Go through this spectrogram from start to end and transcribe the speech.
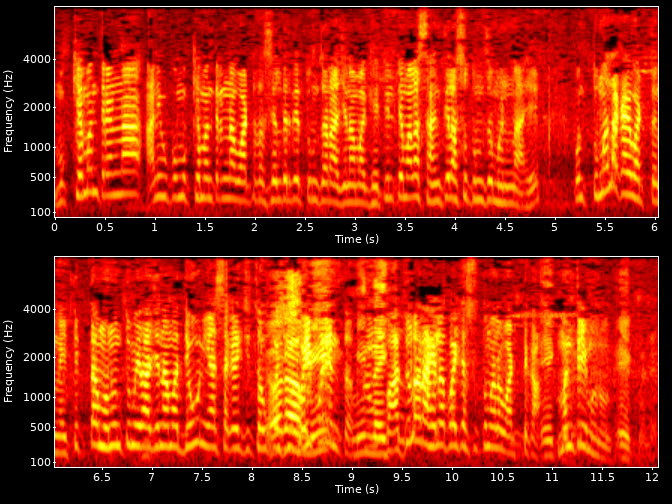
मुख्यमंत्र्यांना आणि उपमुख्यमंत्र्यांना वाटत असेल तर ते तुमचा राजीनामा घेतील. ते मला सांगतील असं तुमचं म्हणणं आहे. पण तुम्हाला काय वाटतं? नैतिकता म्हणून तुम्ही राजीनामा देऊन या सगळ्याची चौकशी मी- होईपर्यंत नैतिक- बाजूला राहायला पाहिजे असं तुम्हाला वाटतं का? एक मंत्री मिनिट, म्हणून. एक मिनिट.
